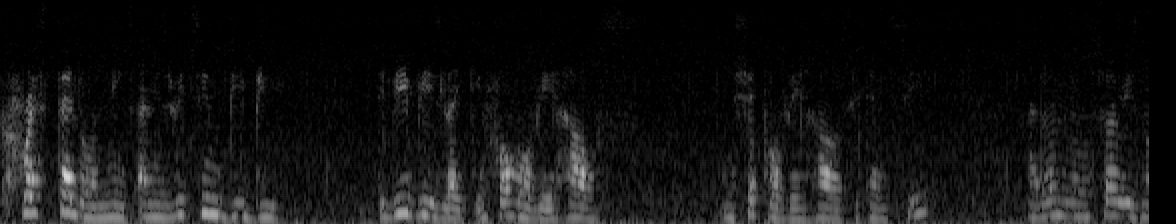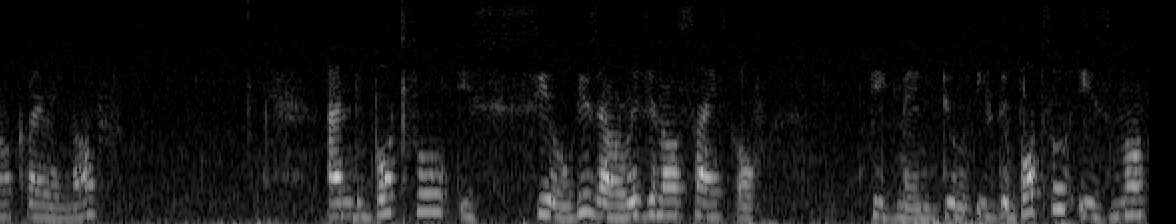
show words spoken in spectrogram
crested on it and is written bb the bb is like in form of a house in shape of a house you can see i don't know sorry it's not clear enough. And the bottle is sealed. These are original signs of pigment. Do. if the bottle is not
